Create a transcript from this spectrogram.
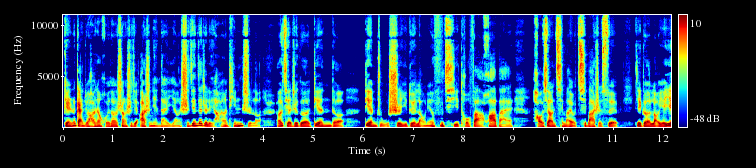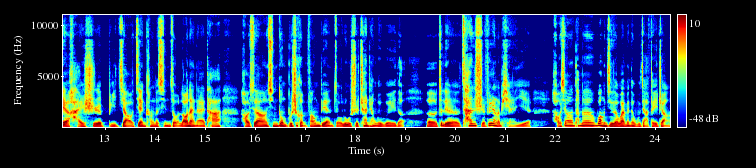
给人的感觉好像回到了上世纪二十年代一样，时间在这里好像停止了。而且这个店的店主是一对老年夫妻，头发花白，好像起码有七八十岁。这个老爷爷还是比较健康的行走，老奶奶她好像行动不是很方便，走路是颤颤巍巍的。呃，这里的餐食非常的便宜。好像他们忘记了外面的物价飞涨，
